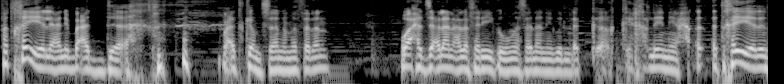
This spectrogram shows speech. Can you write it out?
فتخيل يعني بعد بعد كم سنة مثلا واحد زعلان على فريقه مثلا يقول لك أوكي خليني أتخيل إن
